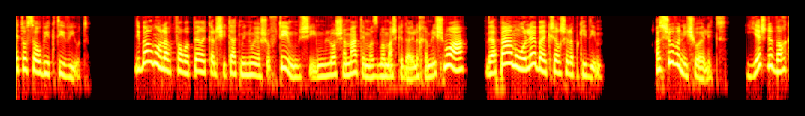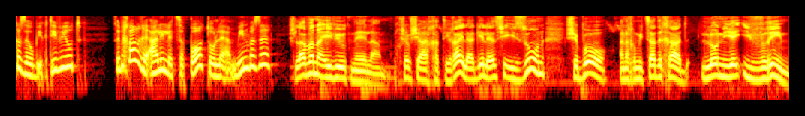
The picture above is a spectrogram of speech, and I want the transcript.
אתוס האובייקטיביות. דיברנו עליו כבר בפרק על שיטת מינוי השופטים, שאם לא שמעתם אז ממש כדאי לכם לשמוע, והפעם הוא עולה בהקשר של הפקידים. אז שוב אני שואלת, יש דבר כזה אובייקטיביות? זה בכלל ריאלי לצפות או להאמין בזה? שלב הנאיביות נעלם. אני חושב שהחתירה היא להגיע לאיזשהו איזון שבו אנחנו מצד אחד לא נהיה עיוורים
